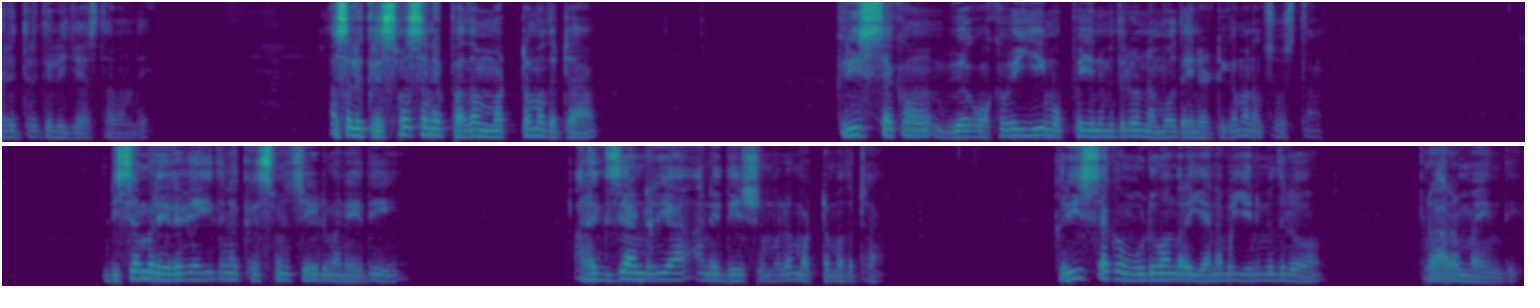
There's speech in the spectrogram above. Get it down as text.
చరిత్ర తెలియజేస్తూ ఉంది. అసలు క్రిస్మస్ అనే పదం మొట్టమొదట క్రీస్తకం ఒక వెయ్యి ముప్పై ఎనిమిదిలో నమోదైనట్టుగా మనం చూస్తాం. డిసెంబర్ ఇరవై ఐదున క్రిస్మస్ చేయడం అనేది అలెగ్జాండ్రియా అనే దేశంలో మొట్టమొదట క్రీస్తుకం మూడు వందల ఎనభై ఎనిమిదిలో ప్రారంభమైంది.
